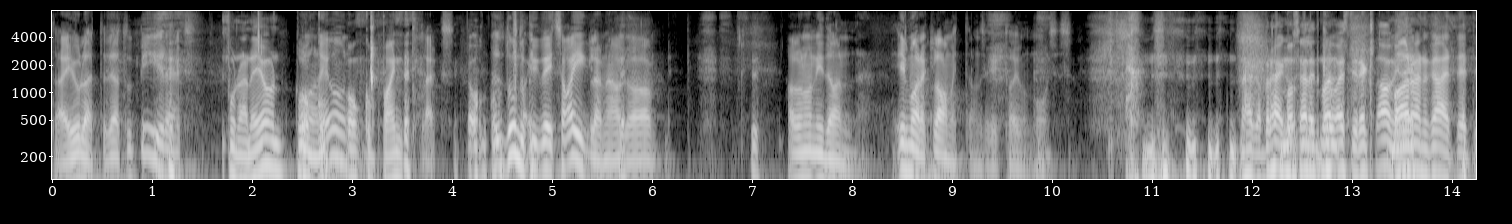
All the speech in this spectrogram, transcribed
ta ei ületa teatud piire, eks, punane joon. punane joon okupant. läks. tundubki veits haiglane, aga, aga no nii ta on. ilma reklaamita on see kõik toimunud muuseas. aga praegu sa oled kõvasti reklaami ma arvan ka, et, et,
